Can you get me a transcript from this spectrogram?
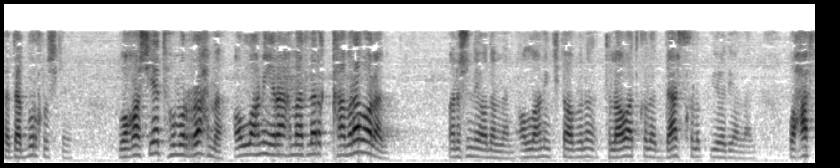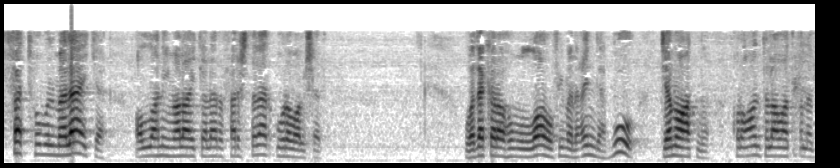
tadabbur qilish kerak. Rahma allohning rahmatlari qamrab oladi. Mana shunday odamlarni allohning kitobini tilovat qilib dars qilib yuradiganlarni. Malaika allohning maloikalari farishtalar o'rab olishadi. Bu jamoatni qur'on tilovat qilib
